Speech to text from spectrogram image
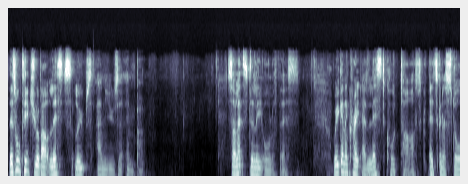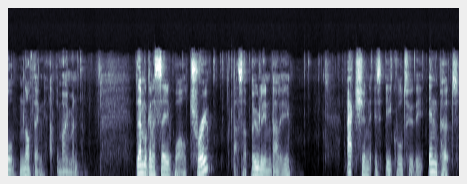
This will teach you about lists, loops, and user input. So let's delete all of this. We're going to create a list called task. It's going to store nothing at the moment. Then we're going to say while true, that's a boolean value, action is equal to the input,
